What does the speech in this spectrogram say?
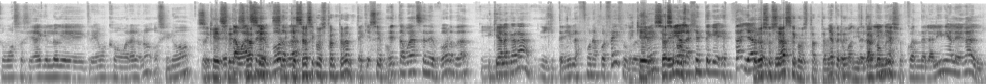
como sociedad qué es lo que creemos como moral o no. O si no, Sí, que se, esta se weá se hace, desborda. es que se hace constantemente. es que Sí, esta weá se desborda y, Y queda la cagada. Y tenéis las funas por Facebook. Es que ¿sí? se hace const- la gente que está ya. pero eso porque- se hace constantemente Ya, pero y cuando está la, el línea, Congreso. cuando la línea legal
